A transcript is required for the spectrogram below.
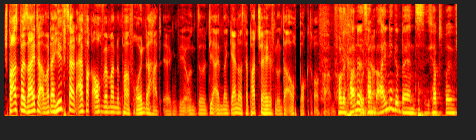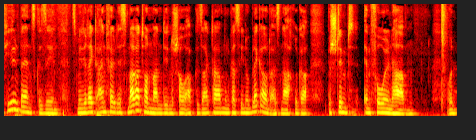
Spaß beiseite, aber da hilft es halt einfach auch, wenn man ein paar Freunde hat irgendwie und äh, die einem dann gerne aus der Patsche helfen und da auch Bock drauf haben. Volle Kanne, es haben ja. einige Bands, ich habe es bei vielen Bands gesehen. Was mir direkt einfällt, ist Marathonmann, die eine Show abgesagt haben und Casino Blackout als Nachrücker bestimmt empfohlen haben. Und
